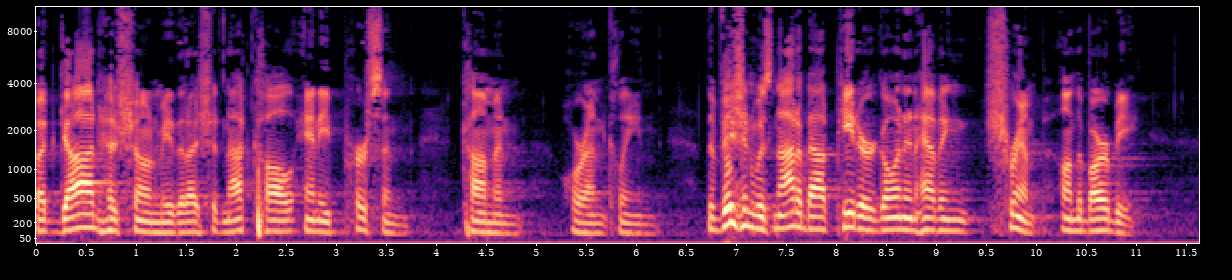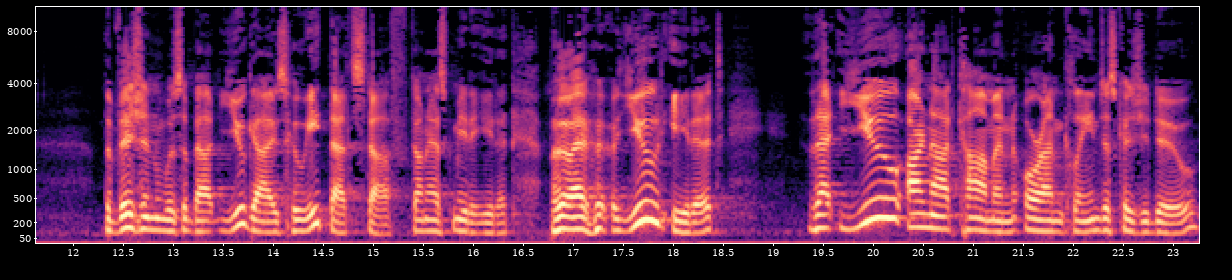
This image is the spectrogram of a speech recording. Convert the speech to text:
But God has shown me that I should not call any person common or unclean. The vision was not about Peter going and having shrimp on the Barbie. The vision was about you guys who eat that stuff. Don't ask me to eat it. But you eat it. That you are not common or unclean just because you do.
